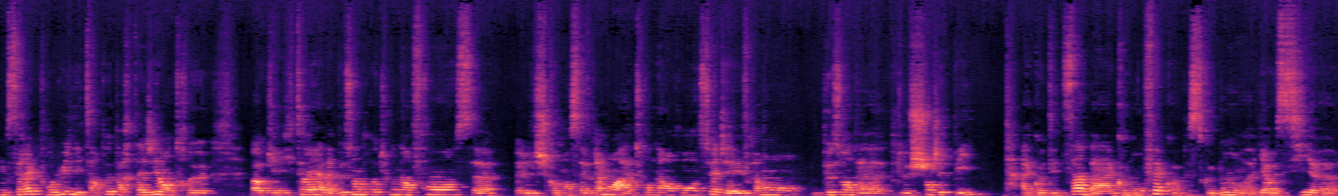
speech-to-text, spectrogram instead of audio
Donc c'est vrai que pour lui, il était un peu partagé entre bah, ok, Victoria, elle a besoin de retourner en France. Euh, je commençais vraiment à tourner en rond en Suède. J'avais vraiment besoin de, changer de pays. À côté de ça, bah comment on fait quoi? Parce que bon, il y a aussi euh,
